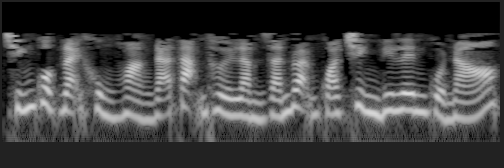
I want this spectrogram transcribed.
Chính cuộc đại khủng hoảng đã tạm thời làm gián đoạn quá trình đi lên của nó.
